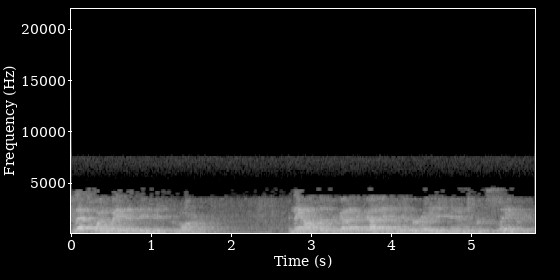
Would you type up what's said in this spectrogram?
So that's one way that they missed the mark. And they also forgot that God had liberated them from slavery.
